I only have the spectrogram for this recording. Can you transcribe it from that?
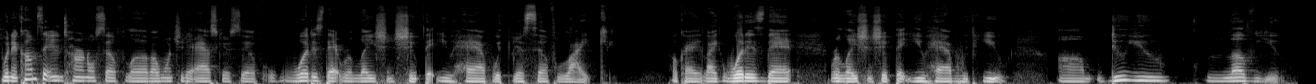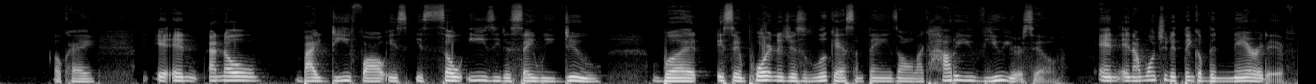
when it comes to internal self love, I want you to ask yourself, what is that relationship that you have with yourself like? Okay, like what is that relationship that you have with you? Um, do you love you? Okay, and I know by default it's it's so easy to say we do, but it's important to just look at some things on like how do you view yourself? And and I want you to think of the narrative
